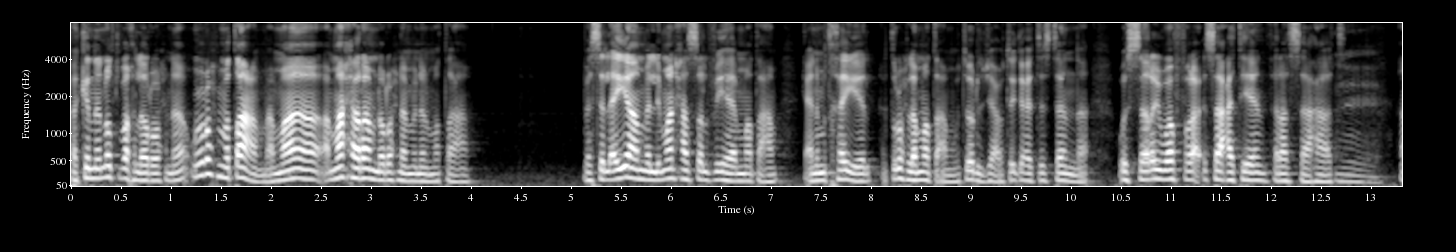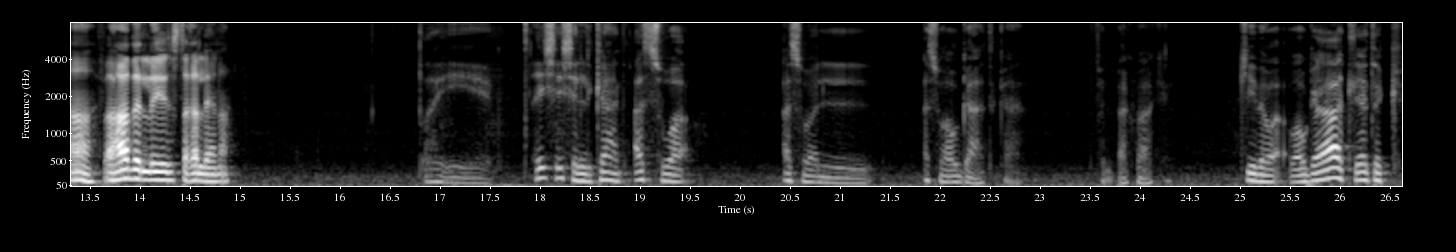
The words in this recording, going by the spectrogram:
فكنا نطبخ لروحنا ونروح مطاعم. ما ما حرمنا روحنا من المطاعم. بس الأيام اللي ما نحصل فيها مطعم يعني متخيل؟ تروح لمطعم وترجع وتقعد تستنى والـ سيرفس يوفر ساعتين ثلاث ساعات. إيه. آه فهذا اللي استغليناه. طيب. إيش إيش اللي كانت أسوأ أسوأ ال... أسوأ أوقات كان في ال backpacking كذا و- واوقات ليتك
